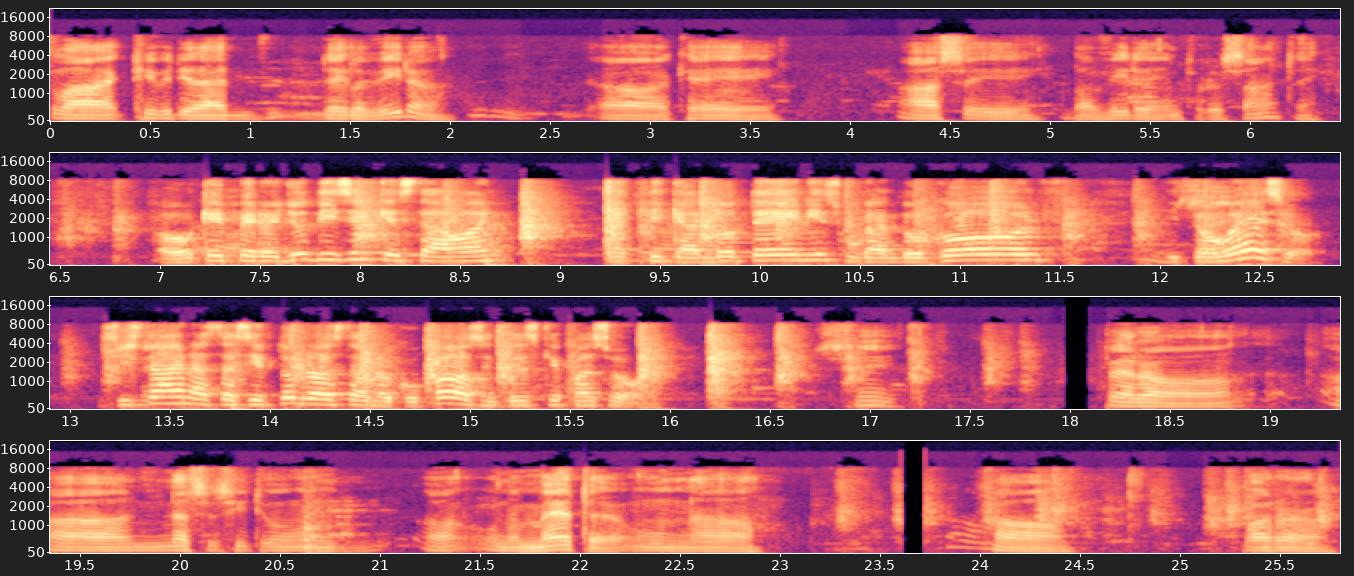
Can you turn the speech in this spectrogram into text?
la actividad de la vida ah, que hace la vida interesante. Ok, pero ellos dicen que estaban practicando tenis, jugando golf y todo eso. Sí estaban hasta cierto grado estaban ocupados, entonces ¿qué pasó? Sí. Pero ah, necesito un- ah, una meta, una ah, para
